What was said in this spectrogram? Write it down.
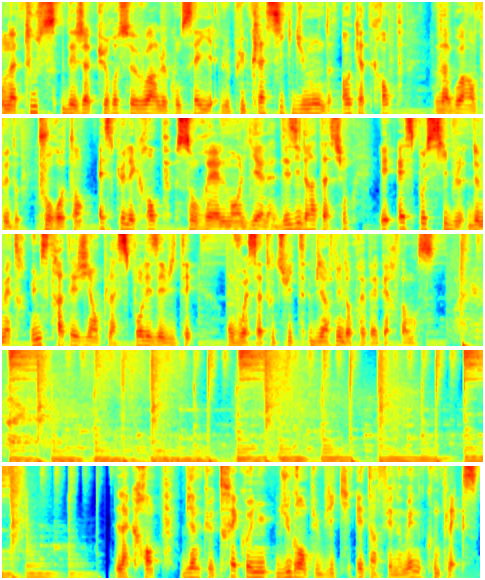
On a tous déjà pu recevoir le conseil le plus classique du monde en cas de crampe, va boire un peu d'eau. Pour autant, est-ce que les crampes sont réellement liées à la déshydratation? Et est-ce possible de mettre une stratégie en place pour les éviter? On voit ça tout de suite, bienvenue dans Prépa Performance. La crampe, bien que très connue du grand public, est un phénomène complexe.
